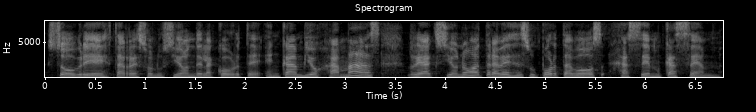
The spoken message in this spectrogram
sobre esta resolución de la Corte. En cambio, jamás reaccionó a través de su portavoz, Hassem Kassem.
